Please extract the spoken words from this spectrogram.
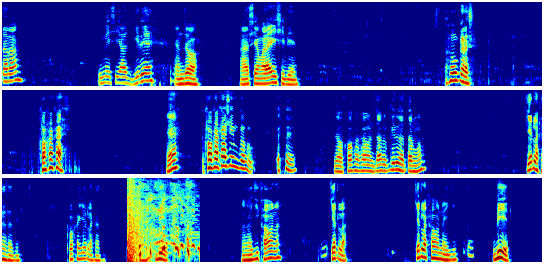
તારા ઇમેશી આજ ઘીરે અને જો આ છે અમારા આઈશી બેન શું કરે છે ખોખા ખાસ હે ખોખા ખાસ એમ કહું જો ખોખા ખાવાનું ચાલુ કર્યું અત્યારમાં કેટલા ખાતા તે ખોખા કેટલા હા, હજી ખાવાના કેટલા કેટલા ખાવાના હજી બે.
